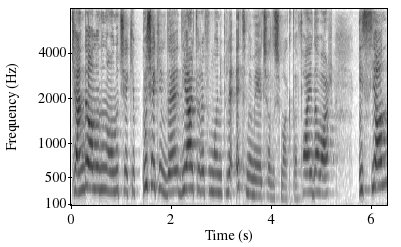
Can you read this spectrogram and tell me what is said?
kendi alanına onu çekip bu şekilde diğer tarafı manipüle etmemeye çalışmakta fayda var. İsyan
